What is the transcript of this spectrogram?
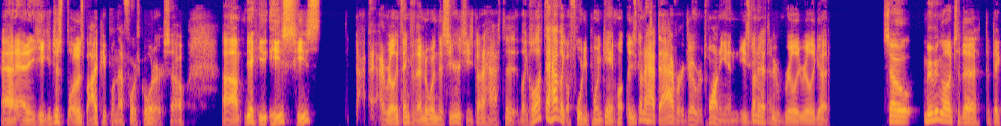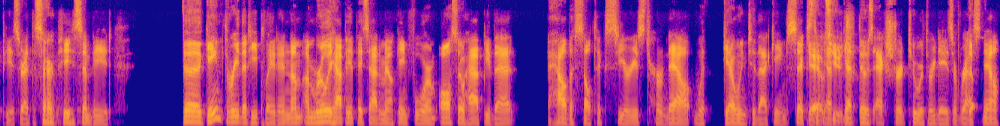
and and he just blows by people in that fourth quarter. So, um, yeah, he, he's he's I really think for them to win the series, he's going to have to like he'll have to have like a forty point game. He's going to have to average over twenty, and he's going to have to be really really good. So moving on to the the big piece, right? The Sarah piece, Embiid. The game three that he played in, I'm I'm really happy that they sat him out game four. I'm also happy that how the Celtics series turned out with going to that game six Yeah, to get, get those extra two or three days of rest. Now,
